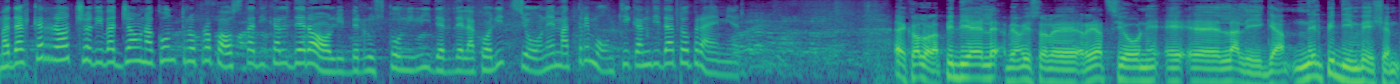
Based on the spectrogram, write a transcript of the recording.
Ma dal Carroccio arriva già una controproposta di Calderoli, Berlusconi leader della coalizione, ma Tremonti candidato premier. Ecco, allora, PDL, abbiamo visto le reazioni e eh, la Lega. Nel PD invece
